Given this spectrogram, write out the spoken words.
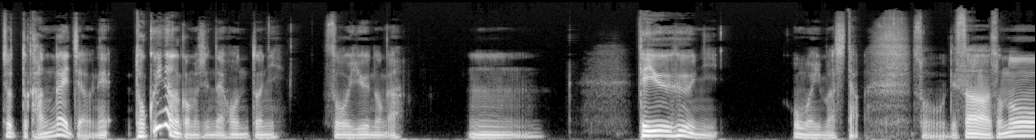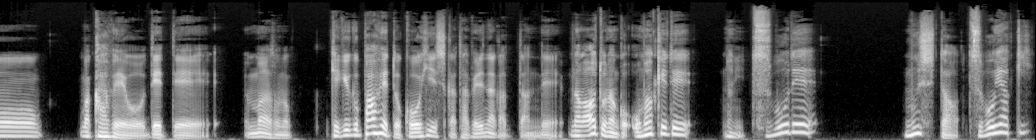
ちょっと考えちゃうね。得意なのかもしれない、本当に。そういうのが。うん。っていう風に思いました。そう。でさ、その、まあ、カフェを出て、まあその、結局パフェとコーヒーしか食べれなかったんで、なんかあとなんかおまけで、何壺で蒸した壺焼き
